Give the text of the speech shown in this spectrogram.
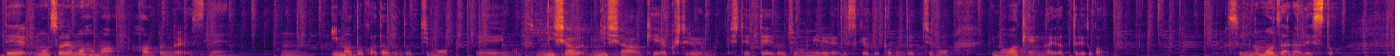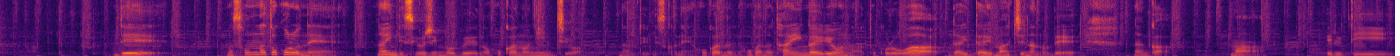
でもうそれもまあ半分ぐらいですね。うん、今とか多分どっちも、えー今2社2社契約してるしててどっちも見れるんですけど多分どっちも今は県外だったりとかするのもザラですと。で、まあ、そんなところねないんですよジンバブエの他の認知は。なんていうんですかね他の他の隊員がいるようなところは大体町なのでなんかまあ LT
